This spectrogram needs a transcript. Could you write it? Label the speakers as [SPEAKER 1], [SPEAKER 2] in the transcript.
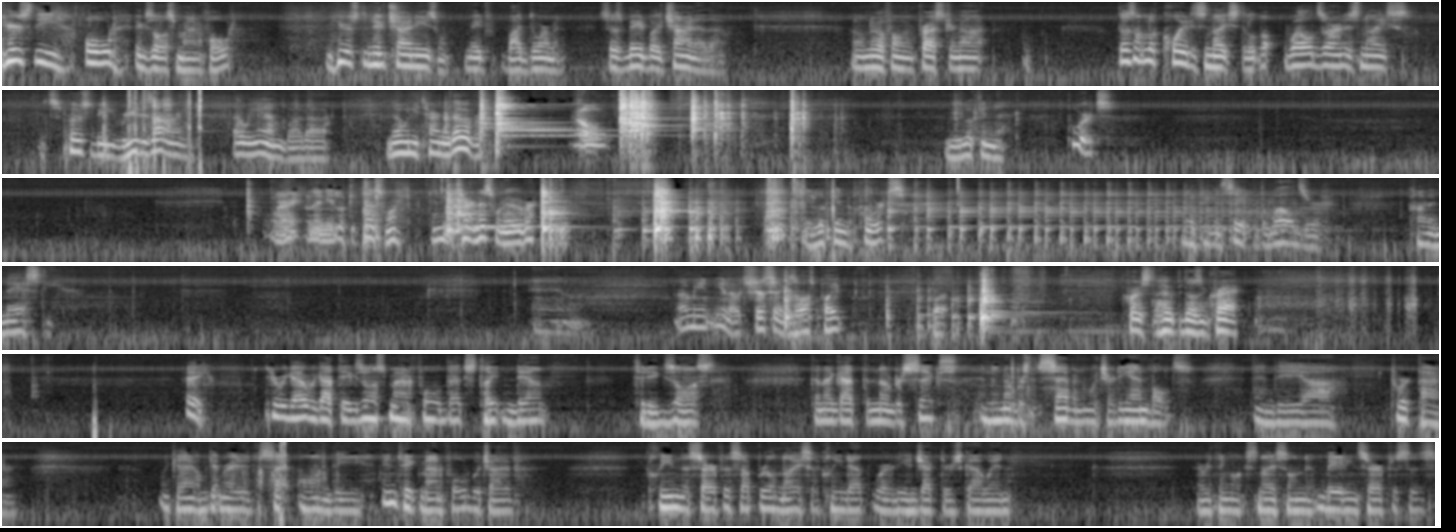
[SPEAKER 1] here's the old exhaust manifold. And here's the new Chinese one made by Dorman. It says made by China though. I don't know if I'm impressed or not. Doesn't look quite as nice. The welds aren't as nice. It's supposed to be redesigned OEM, but uh, then when you turn it over, oh, you look in the ports. Right, and then you look at this one. Then you turn this one over. You look in the ports. I don't know if you can see it, but the welds are kind of nasty. And I mean, you know, it's just an exhaust pipe, but Christ, I hope it doesn't crack. Here we go. We got the exhaust manifold that's tightened down to the exhaust. Then I got the number six and the number seven, which are the end bolts and the uh, torque pattern. Okay, I'm getting ready to set on the intake manifold, which I've cleaned the surface up real nice. I cleaned out where the injectors go in. Everything looks nice on the mating surfaces.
